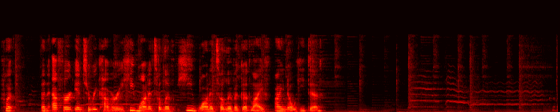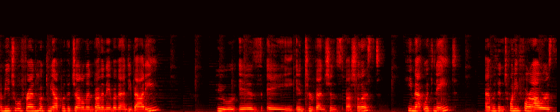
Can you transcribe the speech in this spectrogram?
put an effort into recovery. He wanted to live he wanted to live a good life. I know he did. A mutual friend hooked me up with a gentleman by the name of Andy Batty, who is a intervention specialist. He met with Nate, and within 24 hours,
